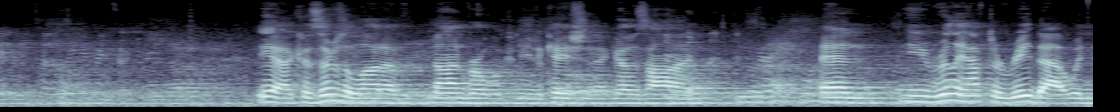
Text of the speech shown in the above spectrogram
could be totally different situations. Yeah, because there's a lot of nonverbal communication that goes on, and you really have to read that when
